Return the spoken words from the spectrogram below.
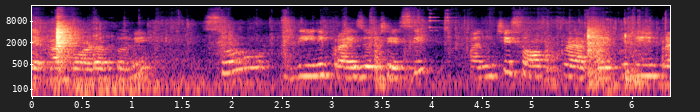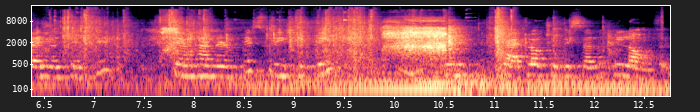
జకాట్ బార్డర్తోని సో దీని ప్రైస్ వచ్చేసి మంచి సాఫ్ట్ ఫ్యాబ్రిక్. దీని ప్రైస్ వచ్చేసి seven hundred rupees free shipping catalogue చూపిస్తాను. ఇలా ఉంటుంది.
